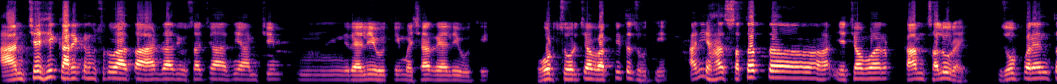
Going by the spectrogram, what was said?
आमचे हे कार्यक्रम सुरू आता आठ दहा दिवसाच्या आधी आमची रॅली होती मशाल रॅली होती. व्होट चोरच्या बाबतीतच होती. आणि हा सतत याच्यावर काम चालू राहील. जोपर्यंत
